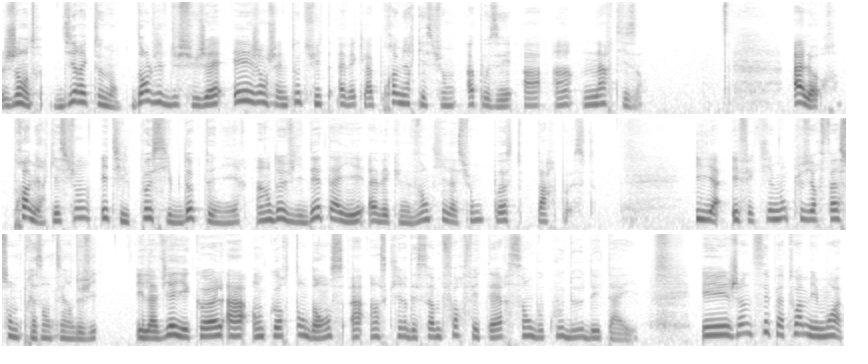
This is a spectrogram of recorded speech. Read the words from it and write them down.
j'entre directement dans le vif du sujet et j'enchaîne tout de suite avec la première question à poser à un artisan. Alors, première question, est-il possible d'obtenir un devis détaillé avec une ventilation poste par poste? Il y a effectivement plusieurs façons de présenter un devis. Et la vieille école a encore tendance à inscrire des sommes forfaitaires sans beaucoup de détails. Et je ne sais pas toi, mais moi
